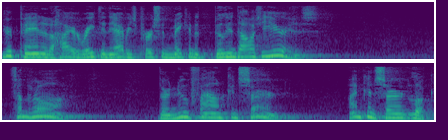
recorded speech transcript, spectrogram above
you're paying at a higher rate than the average person making a billion dollars a year is. Something's wrong. Their newfound concern. I'm concerned, look,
